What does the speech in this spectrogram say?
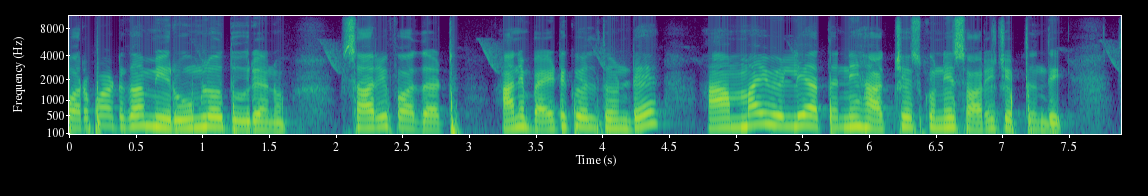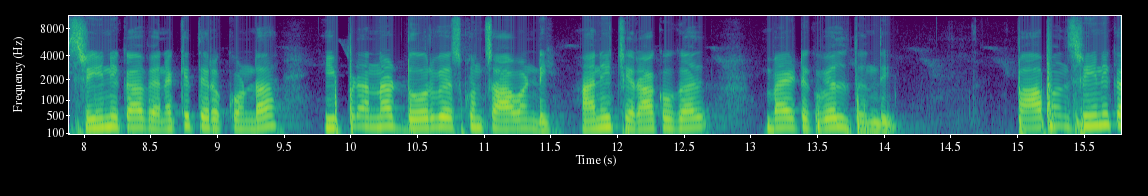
పొరపాటుగా మీ రూమ్లో దూరాను. సారీ ఫర్ దట్ అని బయటకు వెళ్తుంటే ఆ అమ్మాయి వెళ్ళి అతన్ని హాక్ చేసుకుని సారీ చెప్తుంది. శ్రీనిక వెనక్కి తిరగకుండా ఇప్పుడన్నా డోర్ వేసుకుని చావండి అని చిరాకుగా బయటకు వెళ్తుంది. పాపం శ్రీనిక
